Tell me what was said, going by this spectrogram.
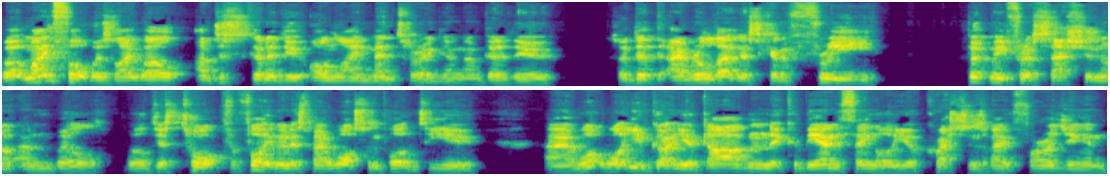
well, my thought was like, well, I'm just going to do online mentoring, and I'm going to do. So I did. I rolled out this kind of free. Book me for a session, and we'll we'll just talk for 40 minutes about what's important to you uh, what what you've got in your garden. It could be anything, or your questions about foraging. And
